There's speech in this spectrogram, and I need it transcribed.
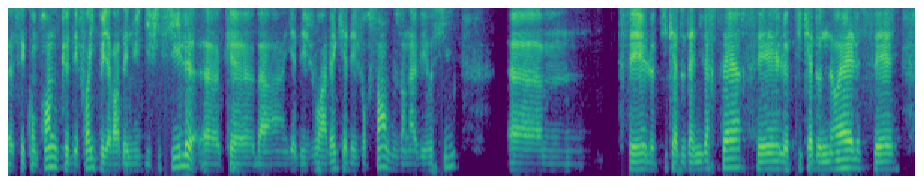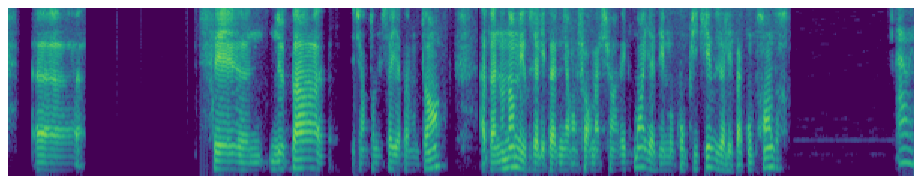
Euh, c'est comprendre que des fois, il peut y avoir des nuits difficiles, euh, que bah, y a des jours avec, il y a des jours sans. Vous en avez aussi. c'est le petit cadeau d'anniversaire, c'est le petit cadeau de Noël, c'est c'est ne pas j'ai entendu ça il n'y a pas longtemps. Ah ben non, non, mais vous n'allez pas venir en formation avec moi, il y a des mots compliqués, vous n'allez pas comprendre. Ah oui.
